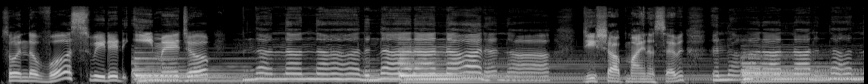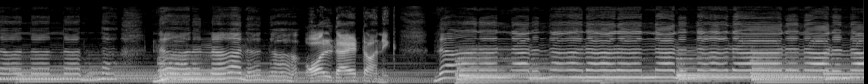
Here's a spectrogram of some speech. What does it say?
So in the verse we did E major, na na na na na na na na, G sharp minor seven, na na na na na na na na na na na na na all diatonic na na na na na na na na na na na na na na na na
